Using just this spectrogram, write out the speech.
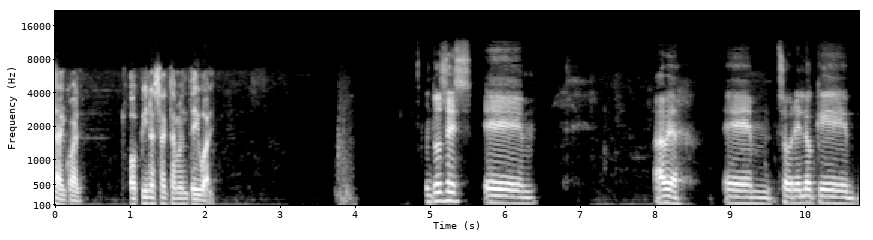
Tal cual. Opino exactamente igual. Entonces, eh, a ver, sobre lo que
